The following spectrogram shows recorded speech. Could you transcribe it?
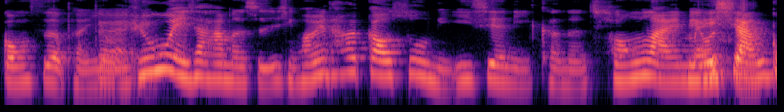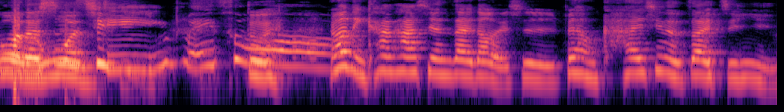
公司的朋友，你去问一下他们的实际情况，因为他会告诉你一些你可能从来没有没想过过的事情，没错。对，然后你看他现在到底是非常开心的在经营，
